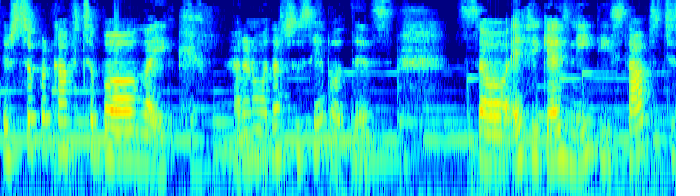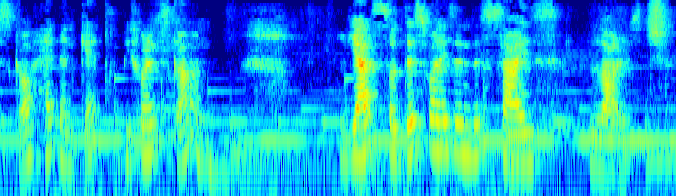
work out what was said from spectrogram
They're super comfortable. Like, I don't know what else to say about this. So if you guys need these tops, just go ahead and get before it's gone. Yeah, so this one is in the size large.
